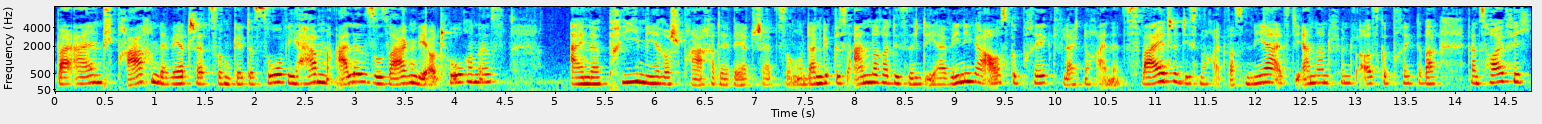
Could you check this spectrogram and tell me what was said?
bei allen Sprachen der Wertschätzung gilt es so, wir haben alle, so sagen die Autoren es, eine primäre Sprache der Wertschätzung. Und dann gibt es andere, die sind eher weniger ausgeprägt, vielleicht noch eine zweite, die ist noch etwas mehr als die anderen fünf ausgeprägt. Aber ganz häufig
